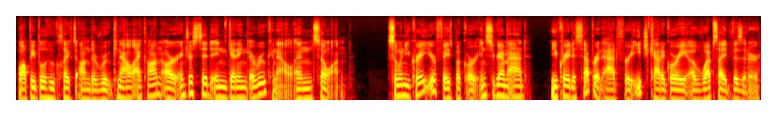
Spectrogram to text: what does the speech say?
while people who clicked on the root canal icon are interested in getting a root canal, and so on. So when you create your Facebook or Instagram ad, you create a separate ad for each category of website visitor.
